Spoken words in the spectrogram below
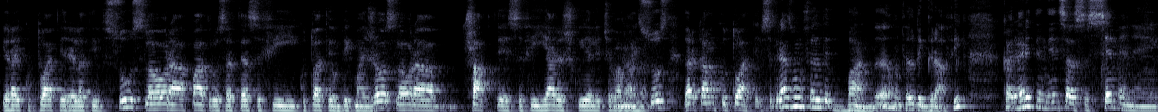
erai cu toate relativ sus, la ora 4 s-ar putea să fii cu toate un pic mai jos, la ora 7 să fii iarăși cu ele ceva da, mai da. sus, dar cam cu toate. Și se creează un fel de bandă, un fel de grafic, care are tendința să semene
